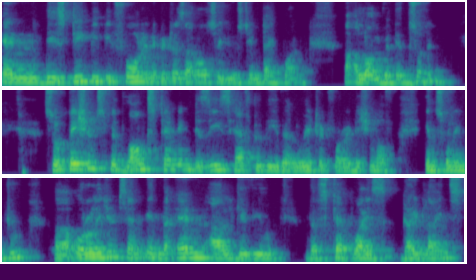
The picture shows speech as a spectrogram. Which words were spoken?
And these DPP-4 inhibitors are also used in type 1 uh, along with insulin. So patients with long-standing disease have to be evaluated for addition of insulin to uh, oral agents. And in the end, I'll give you the stepwise guidelines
